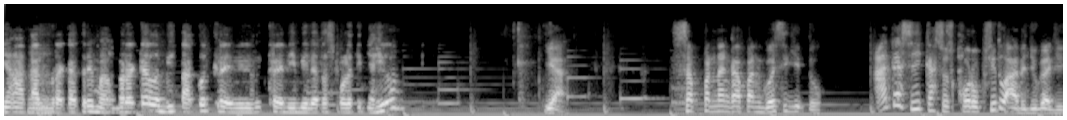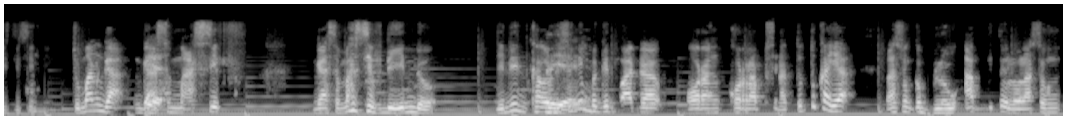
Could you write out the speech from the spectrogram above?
yang akan Hmm. mereka terima, mereka lebih takut kredi- kredibilitas politiknya hilang. Ya, sepenangkapan gue sih gitu. Ada sih kasus korupsi tuh ada juga di, di sini. Cuman nggak nggak Iya. semasif, nggak semasif di Indo. Jadi kalau di Iya, sini iya. begitu ada orang korup satu tuh kayak langsung ke blow up gitu loh, langsung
